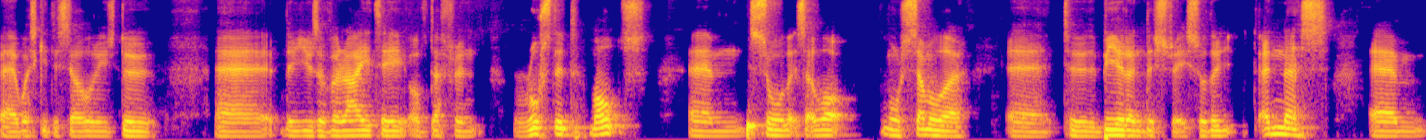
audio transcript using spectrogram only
uh, whiskey distilleries do. Uh, they use a variety of different roasted malts, um, so it's a lot more similar uh, to the beer industry. So they in this um,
